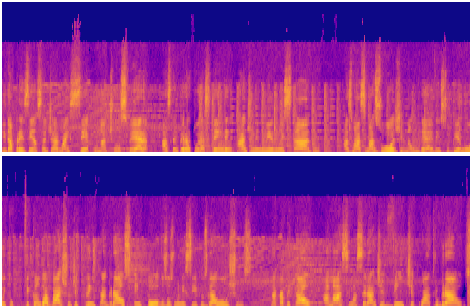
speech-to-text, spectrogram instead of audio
e da presença de ar mais seco na atmosfera, as temperaturas tendem a diminuir no estado. As máximas hoje não devem subir muito, ficando abaixo de 30 graus em todos os municípios gaúchos. Na capital, a máxima será de 24 graus.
